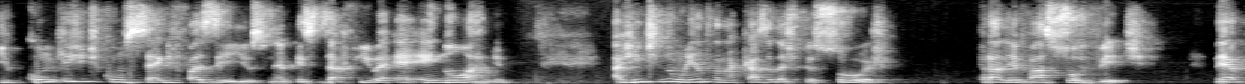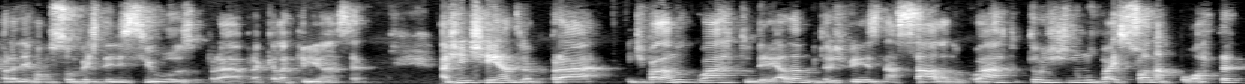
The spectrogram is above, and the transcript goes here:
E como que a gente consegue fazer isso? Né? Porque esse desafio é, é enorme. A gente não entra na casa das pessoas para levar sorvete, né? para levar um sorvete delicioso para aquela criança. A gente entra para. A gente vai lá no quarto dela, muitas vezes, na sala, no quarto, então a gente não vai só na porta.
